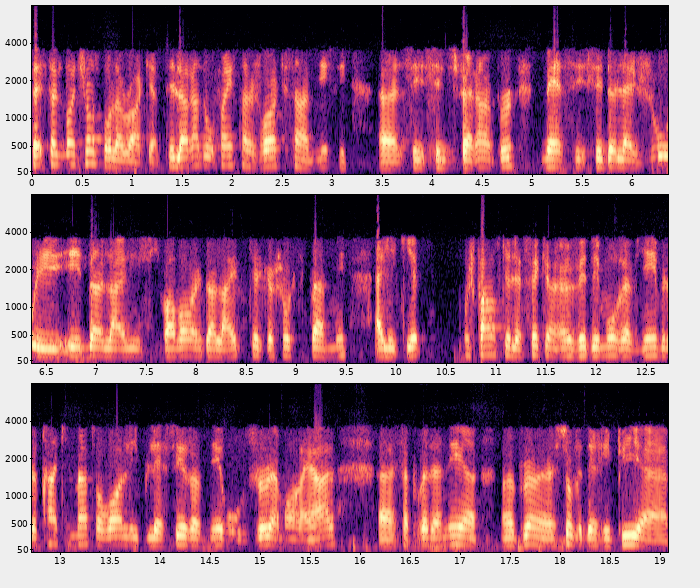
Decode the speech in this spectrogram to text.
c'était une bonne chose pour le Rocket. C'est Laurent Dauphin, c'est un joueur qui s'en vient, euh, c'est différent un peu, mais c'est de l'ajout et, et de l'aide. Il va avoir de l'aide, quelque chose qui peut amener à l'équipe. Moi, je pense que le fait qu'un VDMO revient, puis là, tranquillement, tu vas voir les blessés revenir au jeu à Montréal, euh, ça pourrait donner un, peu un souffle de répit à,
